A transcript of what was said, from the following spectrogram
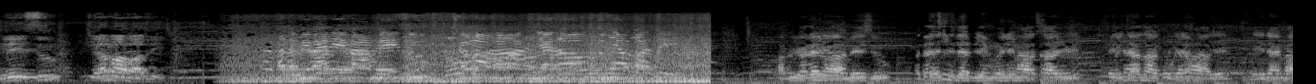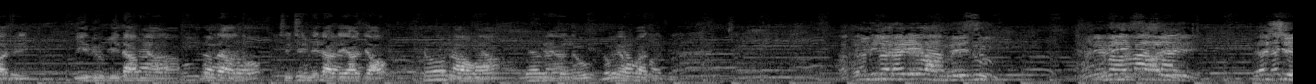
မေစုချမ်းသာပါစေ Happy birthday ပါအမေစုချုပ်နာမှာအမြန်ဆုံးလွတ်မြောက်ပါစေ ရတဲ့ကမေစုအသက်ရှင်တဲ့ပြင်မွေးလေးမှစ၍သိချမ်းသာကိုကြမ်းပါလေနေနိုင်ပါစေပြည်သူပြည်သားများဘုရားတော်ချစ်ချင်းမေတ္တာတရားကြောင့်ကျောင်းတော်မှာရန်ကုန်တို့လုံးရောက်ပါစေအခမီရတဲ့ကမေစုဝိနည်းမှစ၍လက်ရှိ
